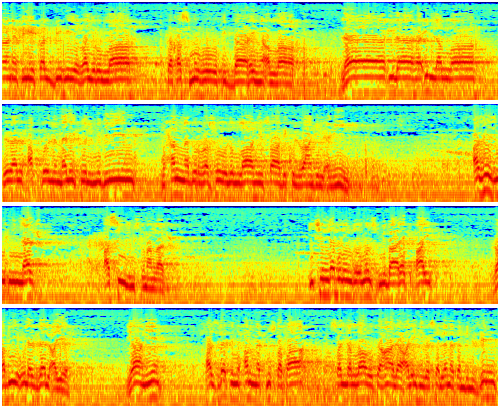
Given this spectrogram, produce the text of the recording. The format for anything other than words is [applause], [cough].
كان في قلبه غير الله فخصمه في الدارين الله لا اله الا الله هو الحق الملك المبين محمد رسول الله صادق الوعد الامين Aziz müminler, asil Müslümanlar, içinde bulunduğumuz mübarek ay Rabi'ül Evvel ayı yani Hazreti Muhammed Mustafa sallallahu teala aleyhi ve sellem Efendimizin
